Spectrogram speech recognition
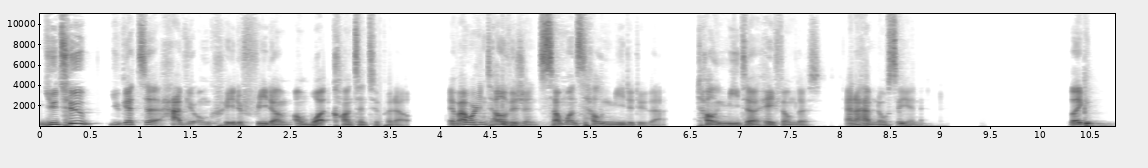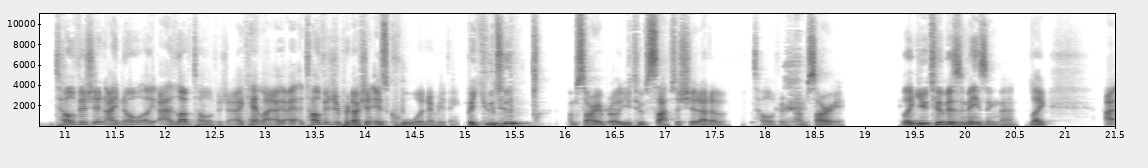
YouTube, you get to have your own creative freedom on what content to put out. If I work in television, someone's telling me to do that, telling me to hey film this, and I have no say in it. Like television, I know, like I love television. I can't lie. I, I, television production is cool and everything, but YouTube, I'm sorry, bro. YouTube slaps the shit out of television. I'm sorry. Like YouTube is amazing, man. Like I,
